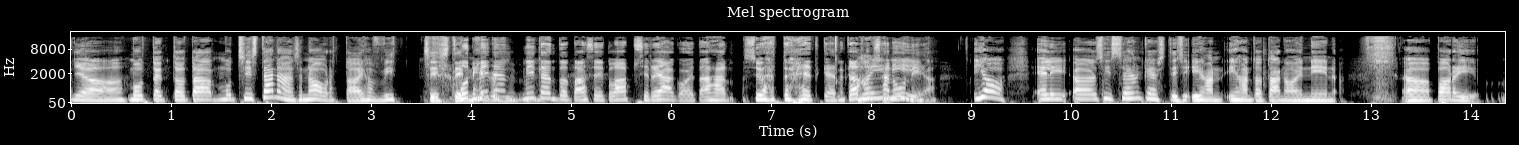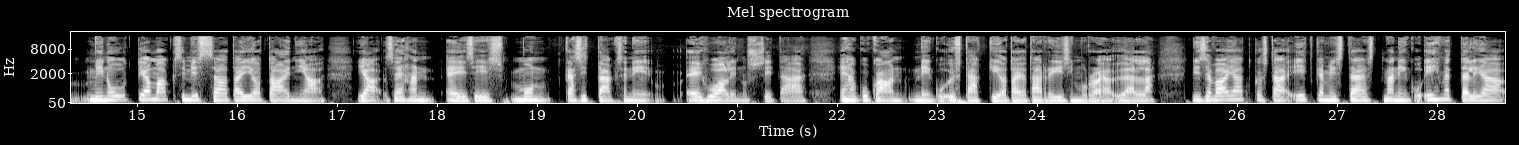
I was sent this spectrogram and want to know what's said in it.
Joo. Mutta tota, mut siis tänään se naurattaa ihan vitsisti. Mutta niin miten, miten tota sit lapsi reagoi tähän syöttöhetkeen? Katsoiko hän niin. unia? Joo, eli äh, siis sehän kesti ihan, ihan tota noin niin, äh, pari minuuttia maksimissaan tai jotain. Ja, ja sehän ei siis mun käsittääkseni ei huolinnut sitä. Eihän kukaan niin kuin yhtäkkiä ota jotain riisimuroja yöllä. Niin se vaan jatkoi sitä itkemistä ja sitten mä niin kuin ihmettelin ja,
